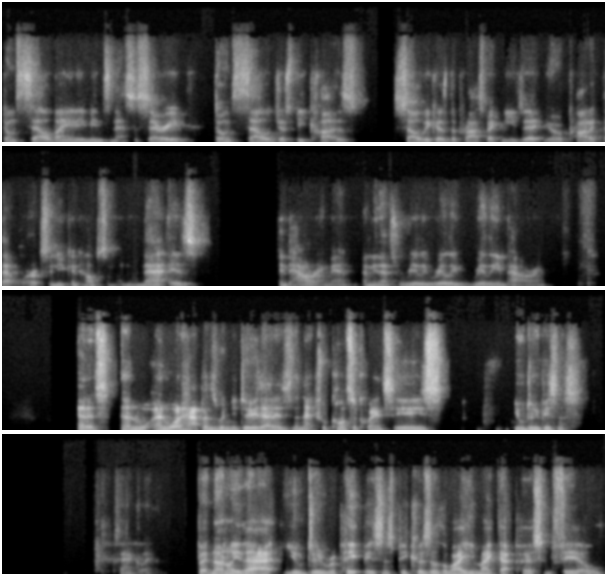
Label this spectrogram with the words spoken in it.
Don't sell by any means necessary. Don't sell just because. Sell because the prospect needs it. You're a product that works and you can help someone. And that is empowering, man. I mean, that's really, really, really empowering. And it's and and what happens when you do that is the natural consequence is you'll do business. Exactly. But not only that you'll do repeat business because of the way you make that person feel.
